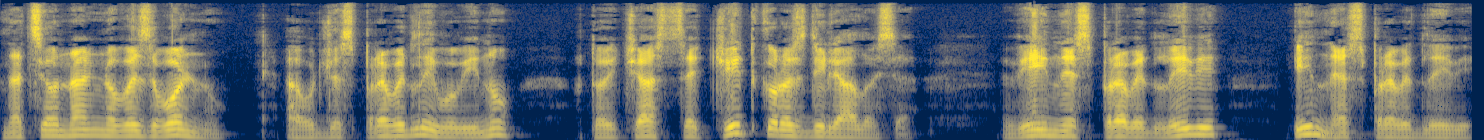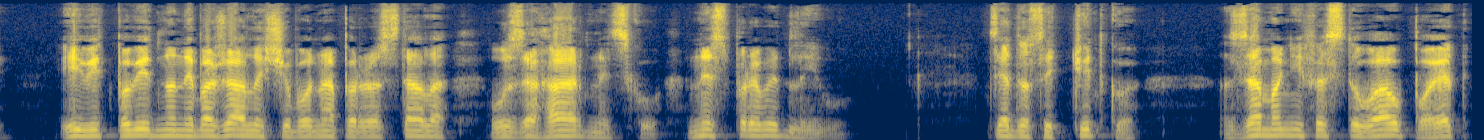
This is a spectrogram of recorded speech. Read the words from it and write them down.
національно визвольну, а отже справедливу війну, в той час це чітко розділялося. Війни справедливі і несправедливі, і, відповідно, не бажали, щоб вона переростала у загарбницьку, несправедливу. Це досить чітко заманіфестував поет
